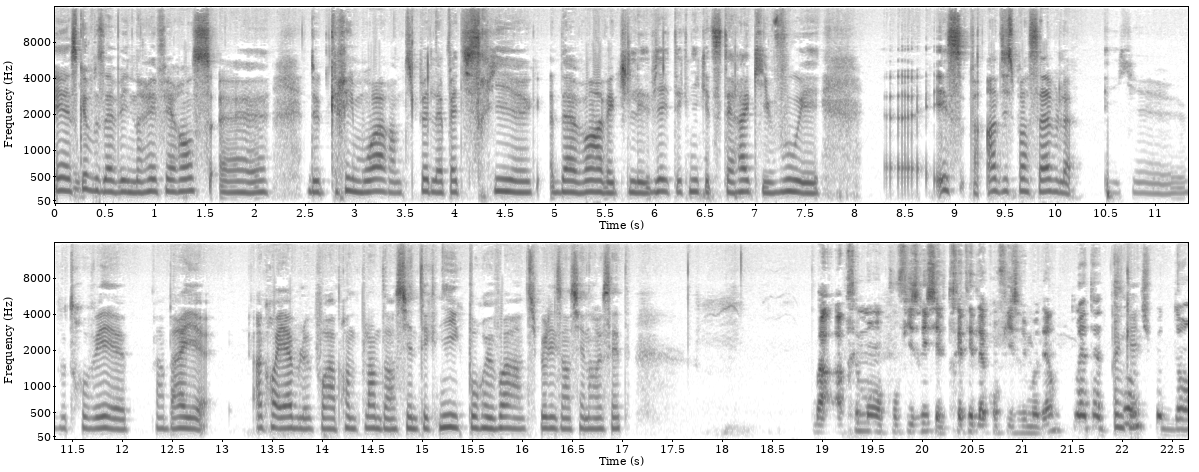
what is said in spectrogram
Et est-ce que vous avez une référence de grimoire un petit peu de la pâtisserie d'avant avec les vieilles techniques, etc., qui vous est, indispensable et que vous trouvez, enfin, pareil, euh, incroyable pour apprendre plein d'anciennes techniques, pour revoir un petit peu les anciennes recettes Bah, après, moi, en confiserie, c'est le traité de la confiserie moderne. Ouais, t'as tout Ok. un petit peu dedans.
